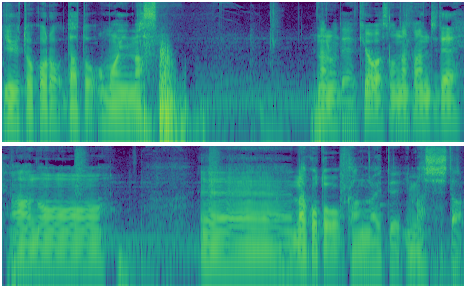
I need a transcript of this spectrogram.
いうところだと思います。なので今日はそんな感じであのー、えー、なことを考えていました。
